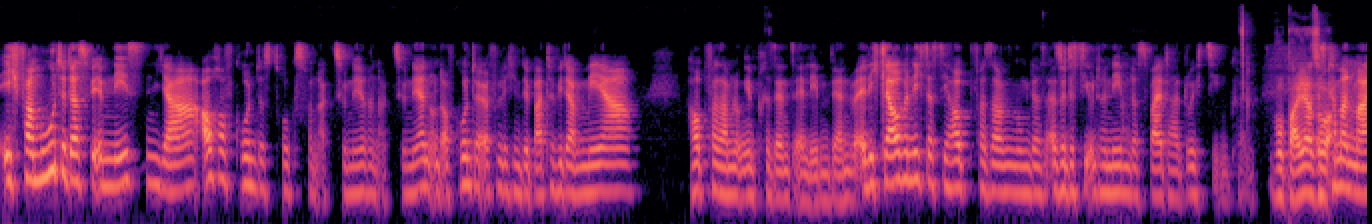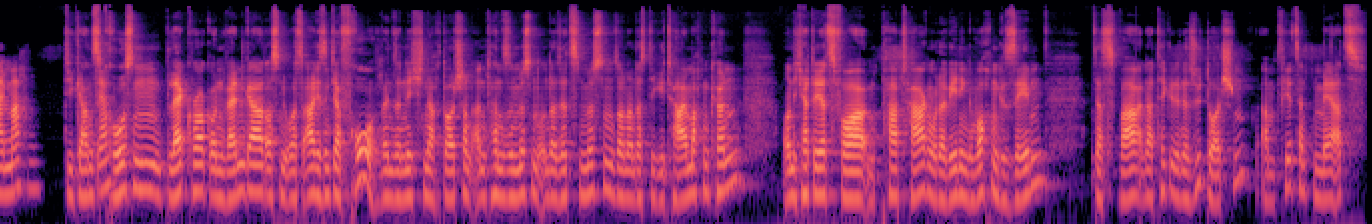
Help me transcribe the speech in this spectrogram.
Ich vermute, dass wir im nächsten Jahr auch aufgrund des Drucks von Aktionärinnen und Aktionären und aufgrund der öffentlichen Debatte wieder mehr Hauptversammlungen in Präsenz erleben werden. Ich glaube nicht, dass die Hauptversammlung das, also dass die Unternehmen das weiter durchziehen können. Wobei ja so. Das kann man mal machen. Die ganz ja? großen BlackRock und Vanguard aus den USA, die sind ja froh, wenn sie nicht nach Deutschland antanzen müssen und da sitzen müssen, sondern das digital machen können. Und ich hatte jetzt vor ein paar Tagen oder wenigen Wochen gesehen, das war ein Artikel in der Süddeutschen am 14. März,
